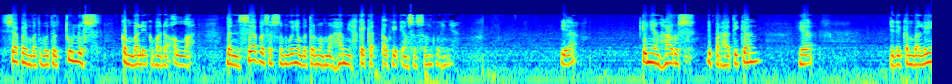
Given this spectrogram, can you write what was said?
Siapa yang betul-betul tulus kembali kepada Allah? Dan siapa sesungguhnya betul memahami hakikat tauhid yang sesungguhnya? Ya ini yang harus diperhatikan ya. Jadi kembali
